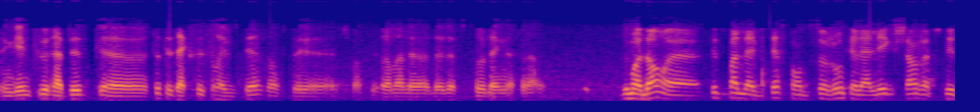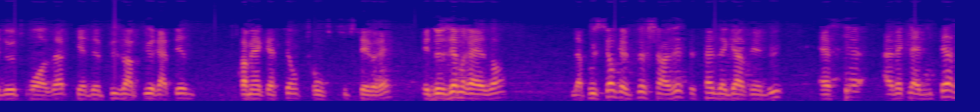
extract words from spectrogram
une game plus rapide que tout est axé sur la vitesse. Donc, je pense que c'est vraiment le, futur de la nationale. Dis-moi donc, euh, tu parles de la vitesse, on dit toujours que la Ligue change à tous les deux, trois ans, puis qu'elle est de plus en plus rapide. Première question, trouves-tu que c'est vrai? Et deuxième raison, la position qui a le plus c'est celle de gardien de but. Est-ce qu'avec la vitesse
